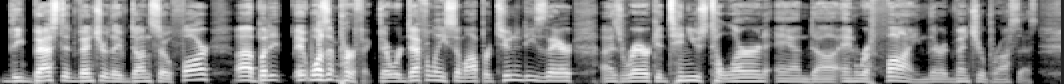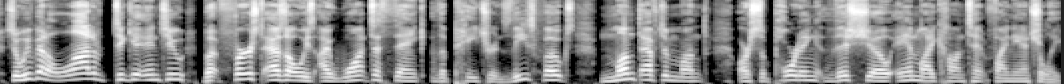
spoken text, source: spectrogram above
the best adventure they've done so far. Uh, but it, it wasn't perfect. There were definitely some opportunities there as Rare continues to learn and uh, and refine their adventure process. So we've got a lot of to get into. But first, as always, I want to thank the patrons. These folks, month after month, are supporting this show and my content financially,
